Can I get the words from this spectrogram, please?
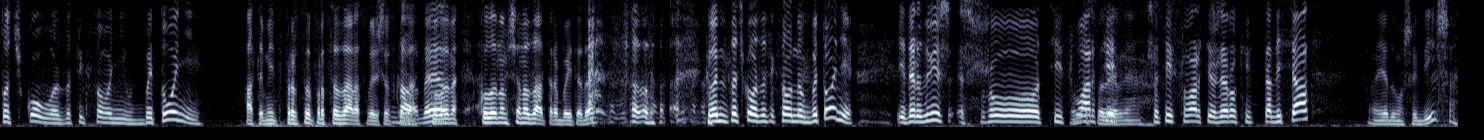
точково зафіксовані в бетоні. А ти мені про це, про це зараз вирішив сказати. Да, коли, коли нам ще назад треба йти, так? коли не точково зафіксовано в бетоні, і ти розумієш, що ці сварці, що ці сварці вже років 50, Я думаю, що більше.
